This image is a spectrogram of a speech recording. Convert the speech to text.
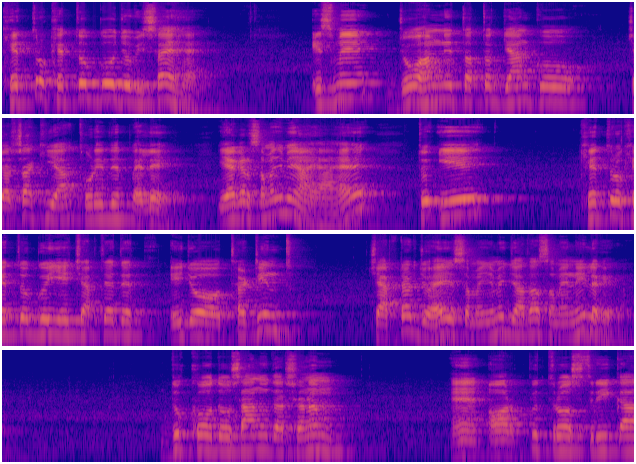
क्षेत्र क्षेत्रज्ञ जो विषय है, इसमें जो हमने तत्व ज्ञान को चर्चा किया थोड़ी देर पहले। ये अगर समझ में आया है तो ये क्षेत्र क्षेत्रज्ञ ये चैप्टर ये जो थर्टींथ चैप्टर जो है ये समझने में ज़्यादा समय नहीं लगेगा। दुखो दोषानुदर्शनम और पुत्रो स्त्री का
